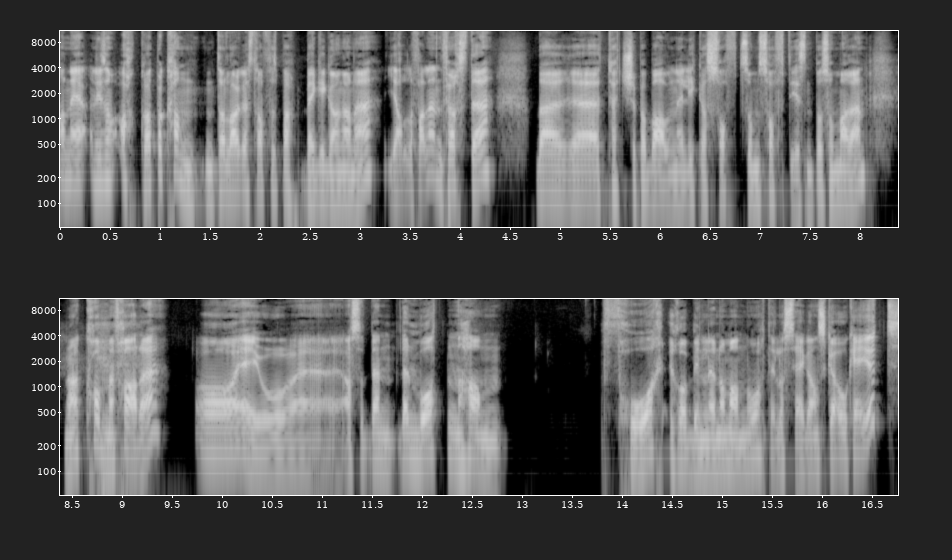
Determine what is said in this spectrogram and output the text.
Han er liksom akkurat på kanten til å lage straffespark begge gangene. I alle fall den første, der uh, touchet på ballen er like soft som softisen på sommeren. Men han kommer fra det, og er jo uh, Altså, den, den måten han får Robin Lenormando til å se ganske ok ut,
